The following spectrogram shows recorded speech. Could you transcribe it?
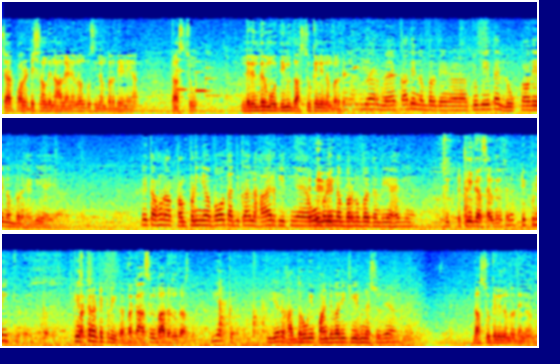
ਚਾਰ ਪੋਲੀਟੀਸ਼ੀਅਨਾਂ ਦੇ ਨਾਂ ਲੈਣੇ ਉਹਨਾਂ ਨੂੰ ਤੁਸੀਂ ਨੰਬਰ ਦੇਣੇ ਆ 10 ਚੋਂ। ਨਰਿੰਦਰ ਮੋਦੀ ਨੂੰ 10 ਚੋਂ ਕਿੰਨੇ ਨੰਬਰ ਦੇਣੇ ਯਾਰ ਮੈਂ ਕਾਦੇ ਨੰਬਰ ਦੇਣ ਵਾਲਾ? ਕਿਉਂਕਿ ਇਹ ਤਾਂ ਲੋਕਾਂ ਦੇ ਨੰਬਰ ਹੈਗੇ ਆ ਯਾਰ। ਇਹ ਤਾਂ ਹੁਣ ਆਹ ਕੰਪਨੀਆਂ ਬਹੁਤ ਅੱਜ ਕੱਲ ਹਾਇਰ ਕੀਤੀਆਂ ਆ ਉਹ ਬੜੇ ਨੰਬਰ ਨੰਬਰ ਦਿੰਦੀਆਂ ਹੈਗੀਆਂ। ਤੁਸੀਂ ਟਿੱਪਣੀ ਕਰ ਸਕਦੇ ਹੋ ਸਰ? ਟਿੱਪਣੀ ਕਿਸ ਤਰ੍ਹਾਂ ਟਿੱਪਣੀ ਕਰਦਾ? ਪ੍ਰਕਾਸ਼ ਸਿੰਘ ਬਾਦਲ ਨੂੰ ਦੱਸ ਦਿਓ। ਯਾਰ ਯਾਰ ਹੱਦ ਹੋ ਗਈ ਪੰਜ ਵਾਰੀ ਚੀਫ ਮਿਨਿਸਟਰ ਰਿਹਾ। 10 ਚੋਂ ਕਿੰਨੇ ਨੰਬਰ ਦੇਣੇ ਉਹਨੂੰ?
